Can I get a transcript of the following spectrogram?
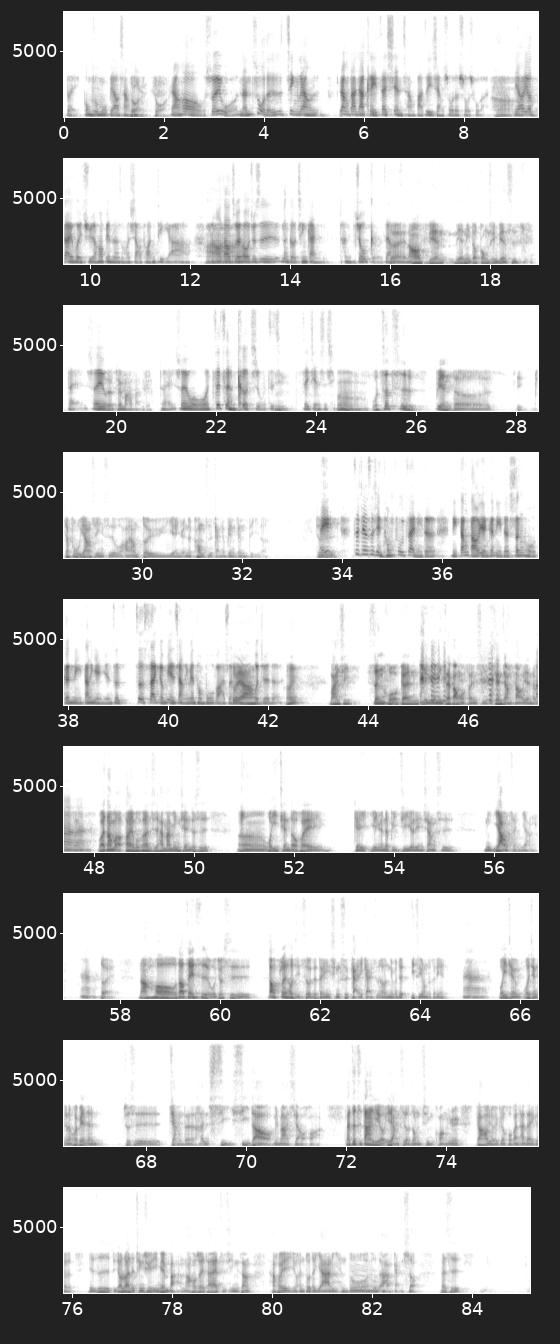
对工作目标上面，嗯、对，然后所以我能做的就是尽量让大家可以在现场把自己想说的说出来，嗯、不要又带回去，然后变成什么小团体啊，嗯、然后到最后就是那个情感很纠葛这样子。对，然后连连你都公亲变世主。对，所以是最麻烦的。对，所以我我这次很克制我自己、嗯、这件事情。嗯，我这次变得。比较不一样的事情是，我好像对于演员的控制感就变更低了。就是、欸，这件事情同步在你的你当导演跟你的生活跟你当演员这这三个面向里面同步发生。对啊，我觉得。哎、欸，马来西生活跟演员，你再帮我分析。我先讲导演的部分。嗯、我在当导演部分其实还蛮明显，就是，嗯、呃，我以前都会给演员的笔记有点像是你要怎样。嗯，对。然后到这一次，我就是到最后几次，我就等于形式改一改之后，你们就一直用这个练。嗯，我以前我以前可能会变成就是讲的很细，细到没办法消化。那这次当然也有一两次有这种情况，因为刚好有一个伙伴他在一个也是比较乱的情绪里面吧，然后所以他在执行上他会有很多的压力，很多复杂的感受。嗯、但是，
